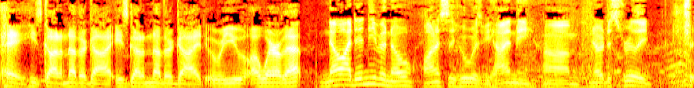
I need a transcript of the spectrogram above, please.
"Hey, he's got another guy. He's got another guy"? Were you aware of that? No, I didn't even know honestly who was behind me. Um, you know, just really tr-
